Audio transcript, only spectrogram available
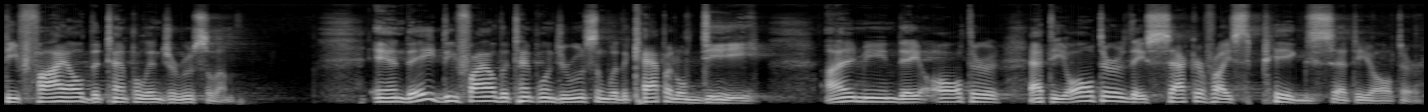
defiled the temple in Jerusalem. And they defiled the temple in Jerusalem with a capital D. I mean, they alter, at the altar, they sacrificed pigs at the altar.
